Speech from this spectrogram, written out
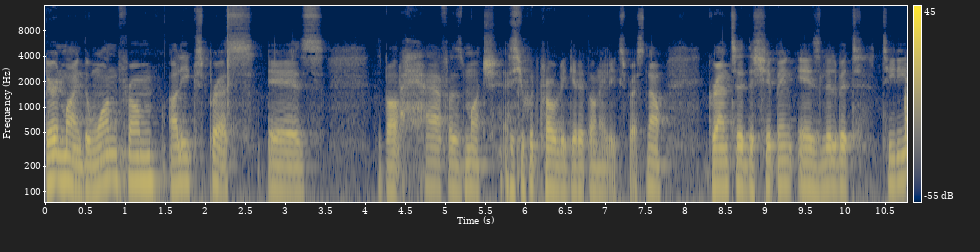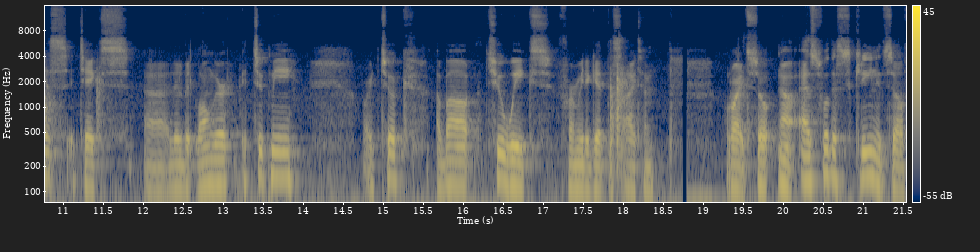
bear in mind the one from AliExpress is about half as much as you would probably get it on AliExpress. Now granted the shipping is a little bit tedious. It takes uh, a little bit longer. It took me or it took about two weeks for me to get this item. All right, so now as for the screen itself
